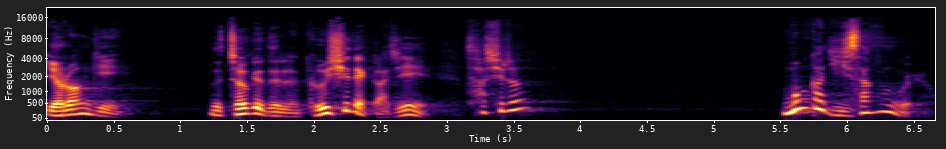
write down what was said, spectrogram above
열왕기 적용되는 그 시대까지 사실은 뭔가 이상한 거예요.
